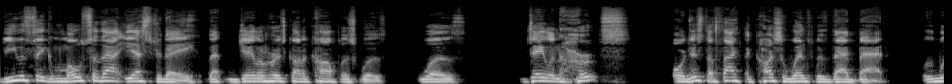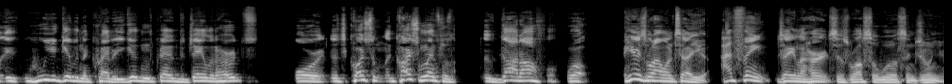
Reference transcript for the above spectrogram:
do you think most of that yesterday that Jalen Hurts got accomplished was was Jalen Hurts or just the fact that Carson Wentz was that bad? Who you giving the credit? You giving the credit to Jalen Hurts or it's Carson Carson Wentz was, was god awful. Well, here's what I want to tell you. I think Jalen Hurts is Russell Wilson Jr.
